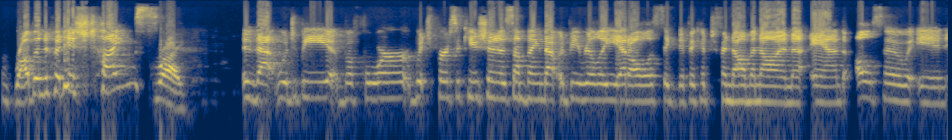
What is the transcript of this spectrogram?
Robin Hoodish times, right. That would be before witch persecution is something that would be really at all a significant phenomenon. And also in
